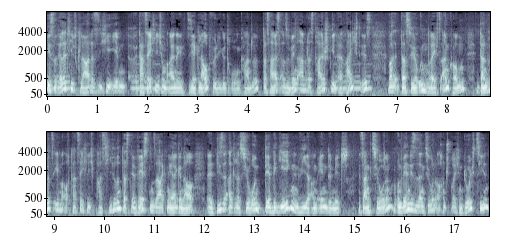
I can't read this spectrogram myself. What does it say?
ist relativ klar, dass es sich hier eben tatsächlich um eine sehr glaubwürdige Drohung handelt. Das heißt also, wenn aber das Teilspiel erreicht ist, weil, dass wir unten rechts ankommen, dann wird es eben auch tatsächlich passieren, dass der Westen sagt, naja genau, äh, diese Aggression, der begegnen wir am Ende mit Sanktionen und werden diese Sanktionen auch entsprechend durchziehen.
